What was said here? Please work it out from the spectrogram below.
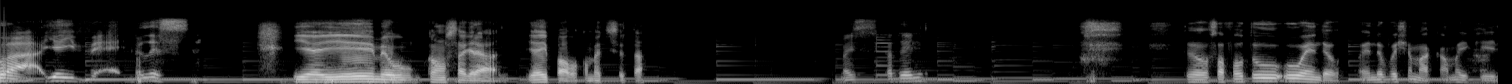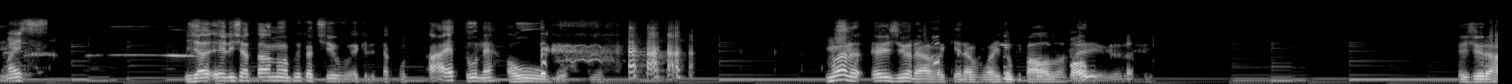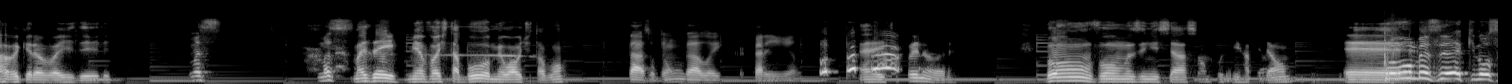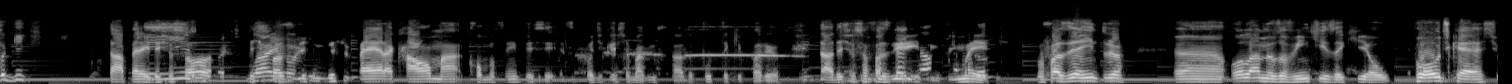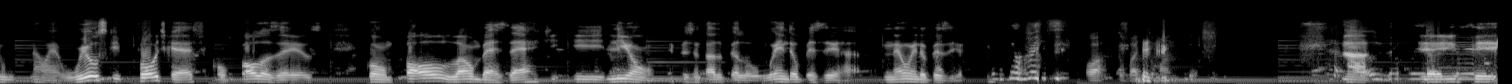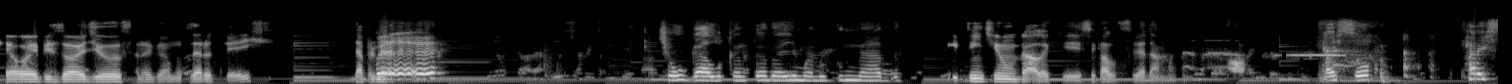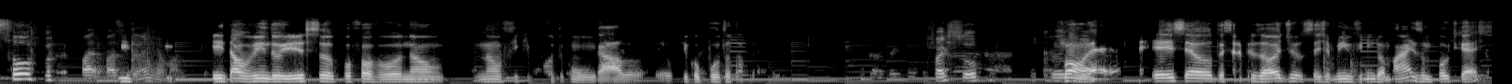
Opa! E aí, velho? Beleza? E aí, meu consagrado? E aí, Paulo, como é que você tá? Mas cadê ele? Então, só falta o Wendel. O Wendel vai chamar, calma aí que ele. Mas. Já, ele já tá no aplicativo, é que ele tá com. Ah, é tu, né? Oh, Mano, eu jurava que era a voz do Paulo, Paulo? velho. Eu jurava que era a voz dele. Mas. Mas. Mas aí, minha voz tá boa? Meu áudio tá bom? Tá, só tem um galo aí carinhando. É, isso foi na hora. Bom, vamos iniciar só um pouquinho rapidão. É, Vamos, Berserk, nossa geek! tá, peraí, deixa eu só. Deixa eu fazer. Deixa, pera, calma. Como sempre, esse, esse podcast é bagunçado. Puta que pariu. Tá, deixa eu só fazer a intro. Calma aí. Vou fazer a intro. Ah, olá, meus ouvintes. Aqui é o podcast. Não, é o Wilski Podcast com Paulo Azeias, com Paulão Berserk e Leon, representado pelo Wendel Bezerra. Não é o Wendel Bezerra. Ó, tu vai tomando. Ah, esse é o episódio, se não me engano, 03. Da primeira. Tinha um galo cantando aí, mano, do nada. E tem- tinha um galo aqui, esse galo filha da mãe. Faz sopa. Faz sopa. Faz ganja, mano. Quem tá ouvindo isso, por favor, não, não fique puto com um galo. Eu fico puto também. Faz sopa. Canja. Bom, é, esse é o terceiro episódio. Seja bem-vindo a mais um podcast.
